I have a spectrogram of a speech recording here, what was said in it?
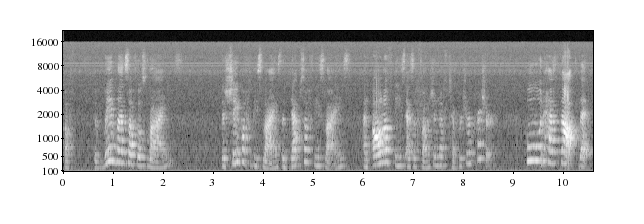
of the wavelengths of those lines, the shape of these lines, the depth of these lines, and all of these as a function of temperature and pressure. Who would have thought that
